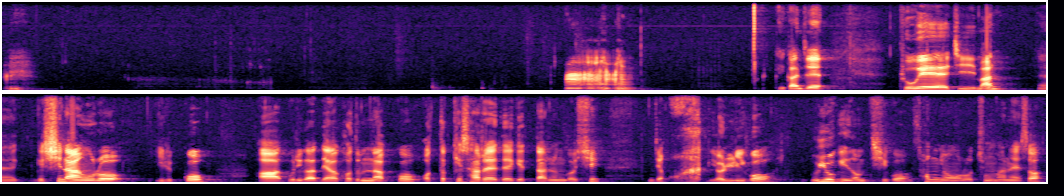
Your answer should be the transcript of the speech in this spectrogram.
그러니까 이제 교회지만 예, 신앙으로 읽고 아 우리가 내가 거듭났고 어떻게 살아야 되겠다는 것이 이제 확 열리고 의욕이 넘치고 성령으로 충만해서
